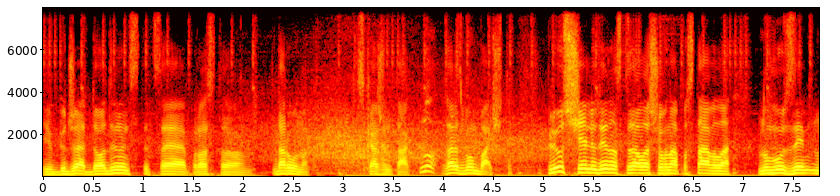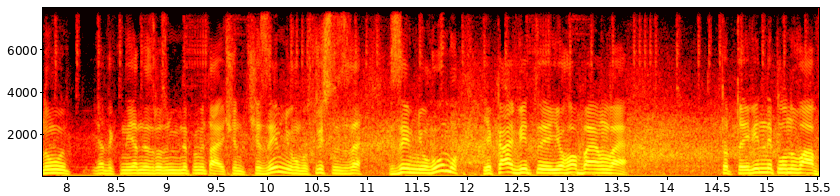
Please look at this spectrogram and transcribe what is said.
і в бюджет до 11, це просто дарунок, скажімо так. Ну, зараз будемо бачити. Плюс ще людина сказала, що вона поставила нову зим... ну, я, я не зрозумів, не пам'ятаю, чи, чи зимню гуму, скоріше за все, зимню гуму, яка від його BMW. Тобто він не планував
